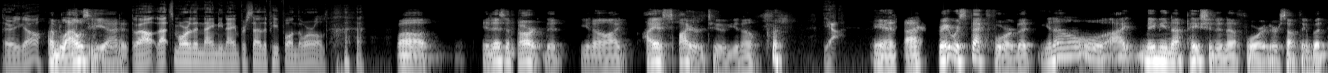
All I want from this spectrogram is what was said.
there you go. I'm lousy at it. Well, that's more than 99% of the people in the world. well, it is an art that you know I I aspire to. You know. yeah. And I have great respect for, but you know, I maybe not patient enough for it or something. But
